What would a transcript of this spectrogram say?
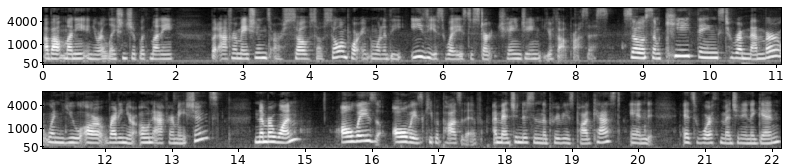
about money and your relationship with money. But affirmations are so, so, so important and one of the easiest ways to start changing your thought process. So, some key things to remember when you are writing your own affirmations. Number one, always, always keep it positive. I mentioned this in the previous podcast and it's worth mentioning again.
